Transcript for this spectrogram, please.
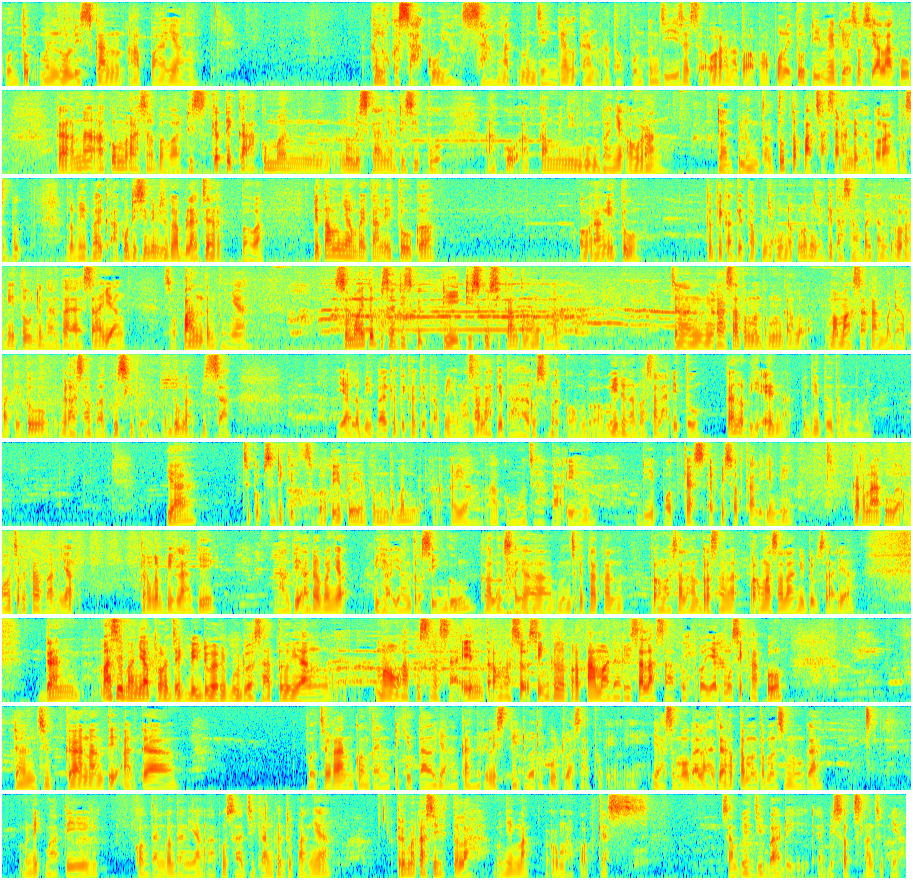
untuk menuliskan apa yang keluh kesahku yang sangat menjengkelkan ataupun benci seseorang atau apa pun itu di media sosial aku. Karena aku merasa bahwa di, ketika aku menuliskannya di situ, aku akan menyinggung banyak orang dan belum tentu tepat sasaran dengan orang tersebut. Lebih baik aku di sini juga belajar bahwa kita menyampaikan itu ke orang itu ketika kita punya unek-unek ya kita sampaikan ke orang itu dengan bahasa yang sopan tentunya. Semua itu bisa disku, didiskusikan teman-teman. Jangan ngerasa teman-teman kalau memaksakan pendapat itu ngerasa bagus gitu ya. Itu nggak bisa. Ya lebih baik ketika kita punya masalah kita harus berkompromi dengan masalah itu. Kan lebih enak begitu teman-teman. Ya cukup sedikit seperti itu ya teman-teman yang aku mau ceritain di podcast episode kali ini. Karena aku nggak mau cerita banyak terlebih lagi nanti ada banyak pihak yang tersinggung kalau saya menceritakan permasalahan permasalahan hidup saya. Dan masih banyak project di 2021 yang mau aku selesaiin termasuk single pertama dari salah satu proyek musik aku. Dan juga nanti ada bocoran konten digital yang akan rilis di 2021 ini. Ya semoga lancar teman-teman semoga menikmati konten-konten yang aku sajikan ke depannya. Terima kasih telah menyimak Rumah Podcast. Sampai jumpa di episode selanjutnya.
